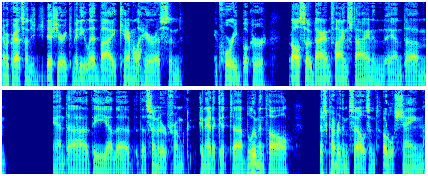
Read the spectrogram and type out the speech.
Democrats on the Judiciary Committee, led by Kamala Harris and and Cory Booker, but also Dianne Feinstein and and um, and uh, the uh, the the senator from Connecticut, uh, Blumenthal, just covered themselves in total shame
